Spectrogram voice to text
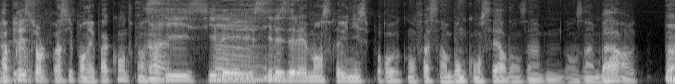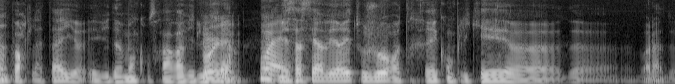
Après, sur le principe, on n'est pas contre. Hein. Si, si, les, si les éléments se réunissent pour qu'on fasse un bon concert dans un, dans un bar, peu importe la taille, évidemment qu'on sera ravi de le faire. Mais ça s'est avéré toujours très compliqué de, voilà, de,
